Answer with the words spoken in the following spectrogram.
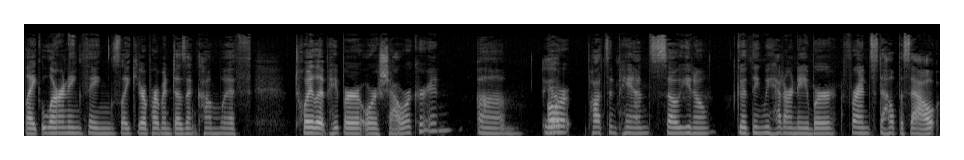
like learning things like your apartment doesn't come with toilet paper or shower curtain, um, Yep. or pots and pans. So you know, good thing we had our neighbor friends to help us out.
